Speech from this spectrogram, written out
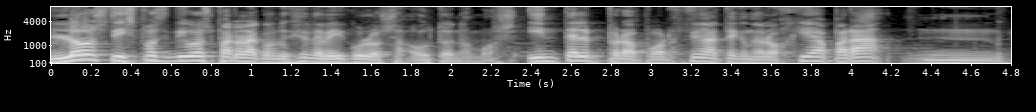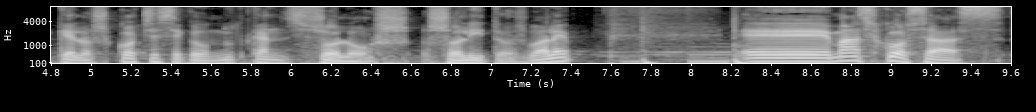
los dispositivos para la conducción de vehículos autónomos. Intel proporciona tecnología para mm, que los coches se conduzcan solos, solitos, ¿vale? Eh, más cosas.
